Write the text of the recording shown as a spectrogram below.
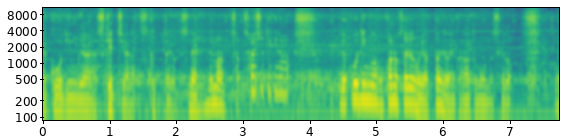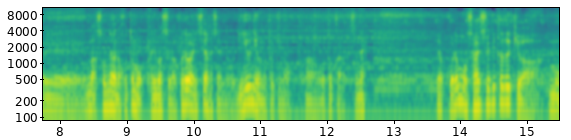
レコーディングやらスケッチやら作ったようですね。でまあ最終的なレコーディングは他のスタジオでもやったんじゃないかなと思うんですけど、えー、まあそんなようなこともありますがこれは2008年のリユニオンの時の音からですね。いやこれも最初聞いた時はも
